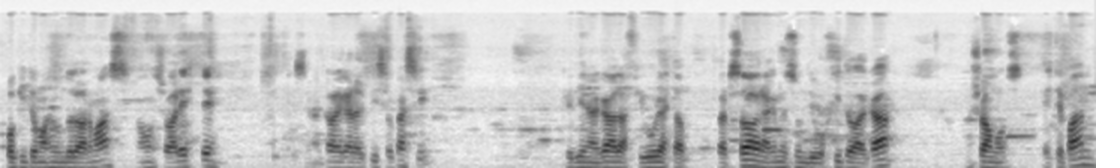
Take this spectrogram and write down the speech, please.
un poquito más de un dólar más. Vamos a llevar este, que se me acaba de caer al piso casi. Que tiene acá la figura de esta persona, que no es un dibujito de acá. Nos llevamos este pan.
